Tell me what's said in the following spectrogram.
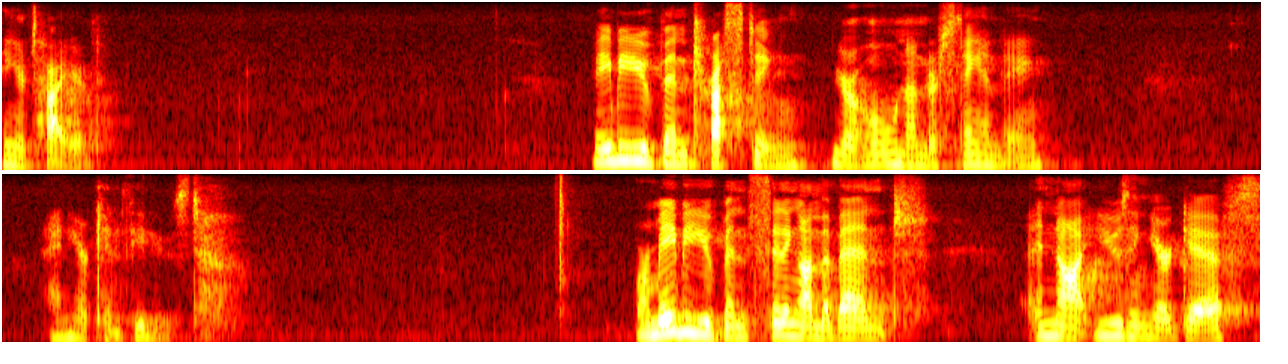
and you're tired. Maybe you've been trusting your own understanding and you're confused. Or maybe you've been sitting on the bench and not using your gifts,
